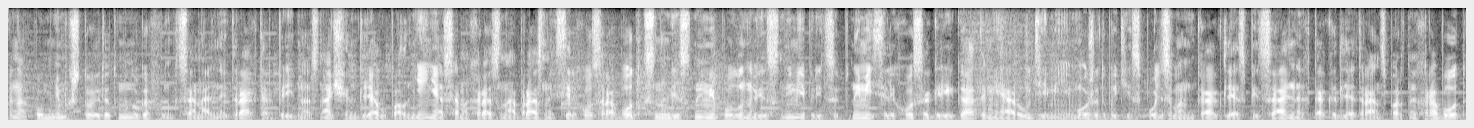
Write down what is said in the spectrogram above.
Напомним, что этот многофункциональный трактор предназначен для выполнения самых разнообразных сельхозработ с навесными, полунавесными, прицепными крупными сельхозагрегатами и орудиями и может быть использован как для специальных, так и для транспортных работ.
